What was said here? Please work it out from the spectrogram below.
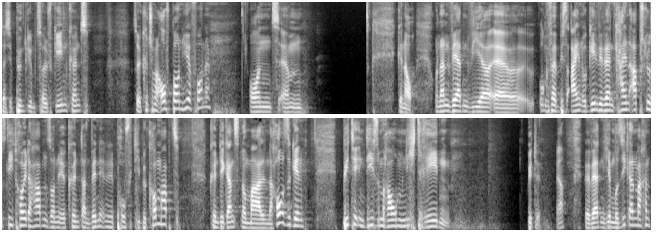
dass ihr pünktlich um zwölf gehen könnt. So, ihr könnt schon mal aufbauen hier vorne. Und ähm, Genau. Und dann werden wir äh, ungefähr bis 1 Uhr gehen. Wir werden kein Abschlusslied heute haben, sondern ihr könnt dann, wenn ihr eine Prophetie bekommen habt, könnt ihr ganz normal nach Hause gehen. Bitte in diesem Raum nicht reden. Bitte. Ja? Wir werden hier Musik anmachen.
